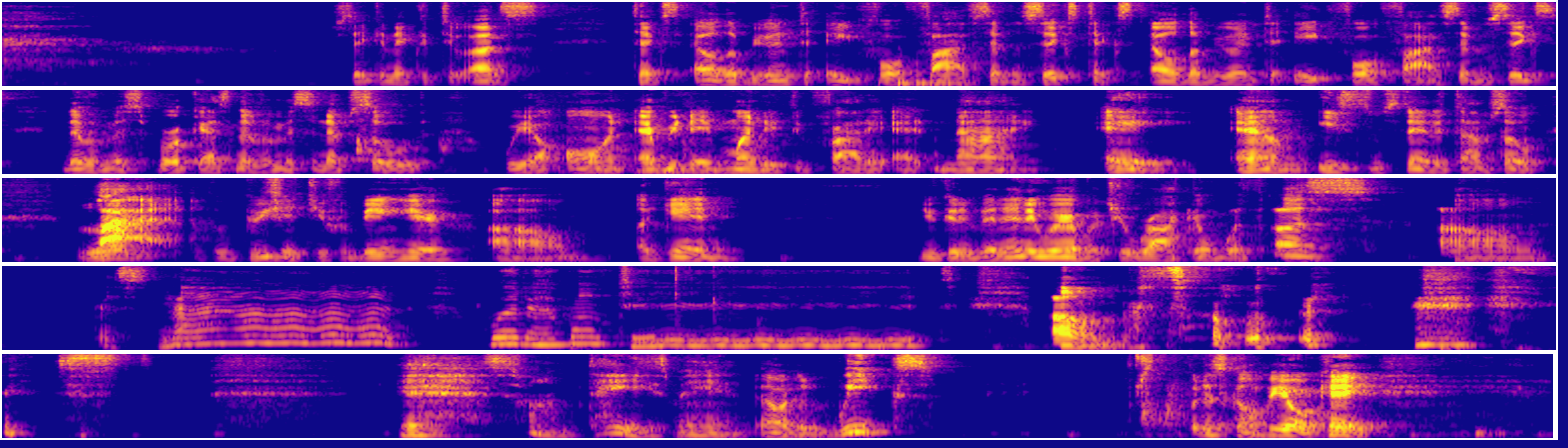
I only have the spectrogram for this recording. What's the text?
stay connected to us. Text LWN to 84576. Text LWN to 84576. Never miss a broadcast, never miss an episode. We are on every day, Monday through Friday at 9 a.m. Eastern Standard Time. So live. We appreciate you for being here. Um, again, you could have been anywhere, but you're rocking with us. Um, that's not what I wanted. Um, so just yeah, it's one of days, man. Oh, weeks. But it's gonna be okay.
